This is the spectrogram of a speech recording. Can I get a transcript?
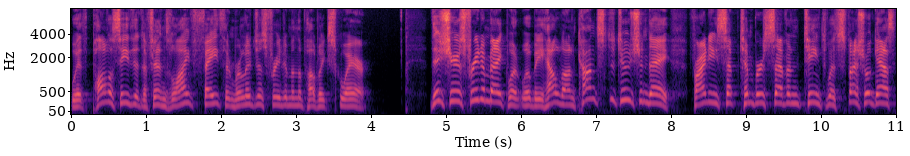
with policy that defends life, faith, and religious freedom in the public square. This year's Freedom Banquet will be held on Constitution Day, Friday, September 17th, with special guest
